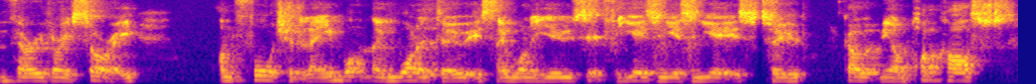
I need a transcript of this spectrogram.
very very sorry. Unfortunately, what they want to do is they want to use it for years and years and years to go at me on podcasts,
